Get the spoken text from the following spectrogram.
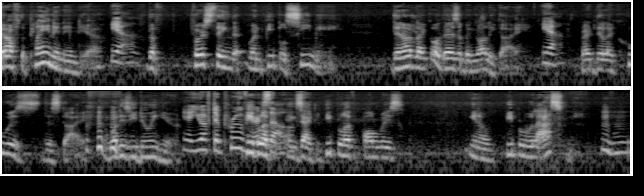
get off the plane in India, Yeah. the first thing that when people see me, they're not like, oh, there's a Bengali guy, Yeah. right? They're like, who is this guy? What is he doing here? Yeah. You have to prove People yourself. have, exactly. People have always, you know, people will ask me, hmm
